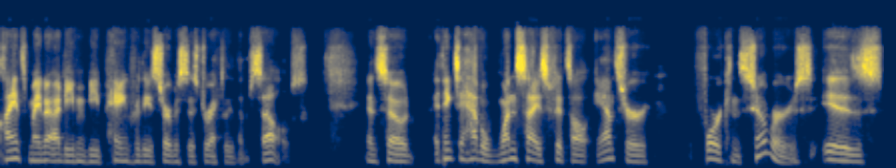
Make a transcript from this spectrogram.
clients might not even be paying for these services directly themselves. And so i think to have a one size fits all answer for consumers is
